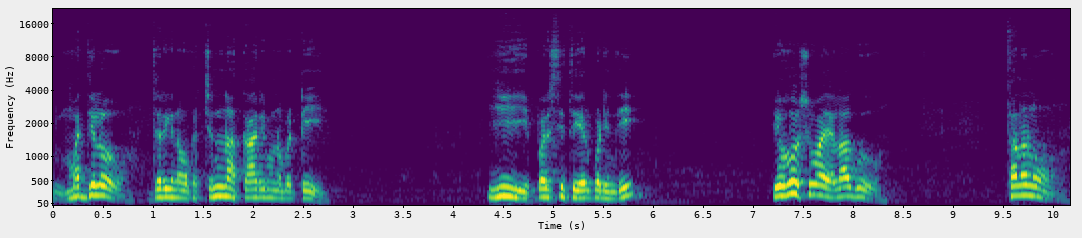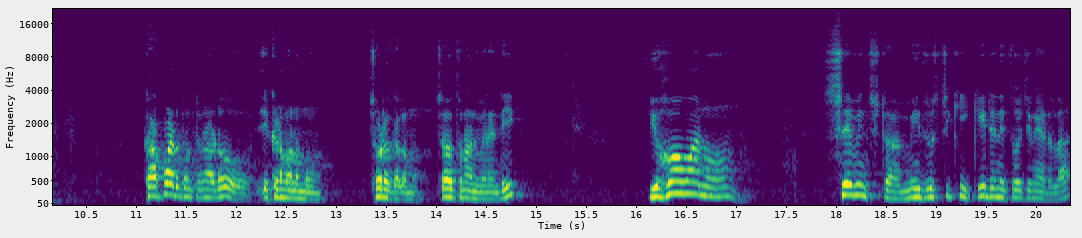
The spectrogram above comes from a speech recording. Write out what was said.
మధ్యలో జరిగిన ఒక చిన్న కార్యమును బట్టి ఈ పరిస్థితి ఏర్పడింది. యహోషువా ఎలాగూ తనను కాపాడుకుంటున్నాడో ఇక్కడ మనము చూడగలము. చదువుతున్నాను వినండి. యహోవాను సేవించుట మీ దృష్టికి కీడని తోచిన ఎడల.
